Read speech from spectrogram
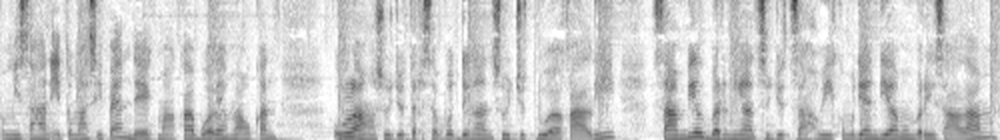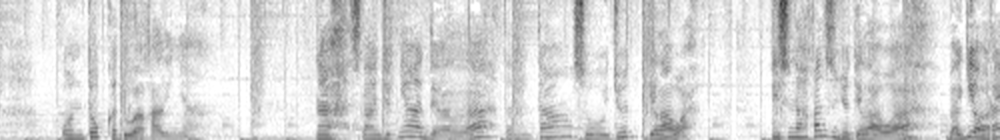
pemisahan itu masih pendek, maka boleh melakukan ulang sujud tersebut dengan sujud dua kali sambil berniat sujud sahwi. Kemudian dia memberi salam untuk kedua kalinya. Nah, selanjutnya adalah tentang sujud tilawah. Disunahkan sujud tilawah bagi orang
